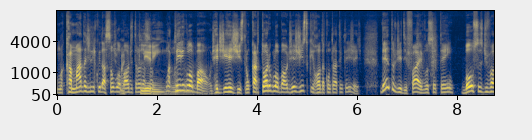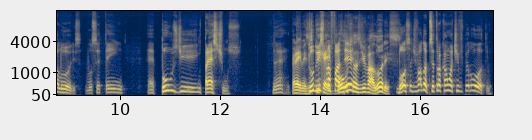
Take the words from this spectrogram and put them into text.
uma camada de liquidação Tipo uma global de transação, clearing uma clearing global. global, de rede de registro, um cartório global de registro que roda contrato inteligente. Dentro de DeFi você tem bolsas de valores, você tem é, pools de empréstimos, né? Peraí, mas Tudo isso aí, fazer- bolsas de valores? Bolsa de valor, pra você trocar um ativo pelo outro.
